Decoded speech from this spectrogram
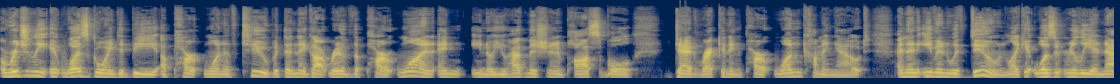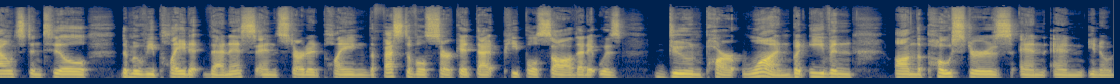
originally it was going to be a part one of two, but then they got rid of the part one, and you know you have Mission Impossible. Dead Reckoning Part 1 coming out. And then even with Dune, like it wasn't really announced until the movie played at Venice and started playing the festival circuit that people saw that it was Dune Part 1. But even on the posters and and you know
